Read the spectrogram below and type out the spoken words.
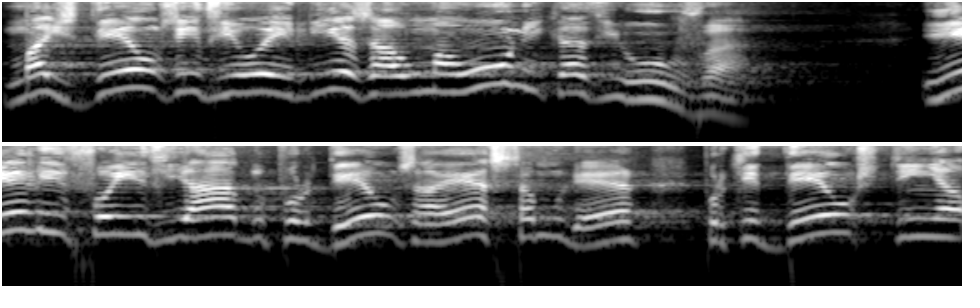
mas Deus enviou Elias a uma única viúva. E ele foi enviado por Deus a essa mulher, porque Deus tinha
